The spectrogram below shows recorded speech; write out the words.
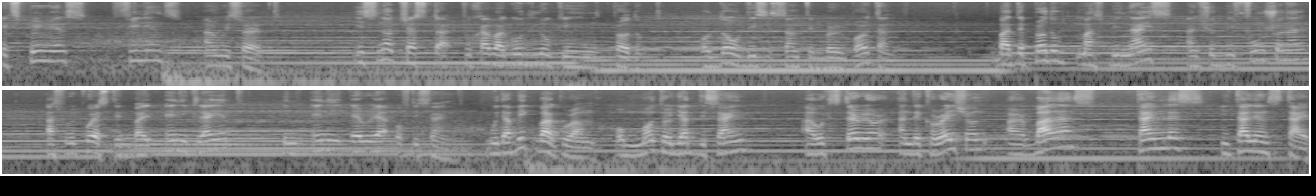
experience, feelings and research. It's not just to have a good looking product, although this is something very important, but the product must be nice and should be functional as requested by any client in any area of design. With a big background on motor yacht design, our exterior and decoration are balanced, timeless Italian style,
